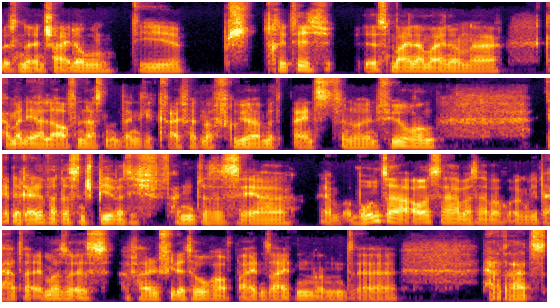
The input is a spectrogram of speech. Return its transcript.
ist eine Entscheidung, die strittig ist, meiner Meinung nach, kann man eher laufen lassen und dann geht Greifswald noch früher mit 1 zu 0 in Führung. Generell war das ein Spiel, was ich fand, dass es sehr ja, munter aussah, was aber auch irgendwie bei Hertha immer so ist. Da fallen viele Tore auf beiden Seiten und äh, Hertha hat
